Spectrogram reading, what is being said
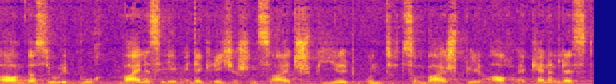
Ähm, das Judith-Buch, weil es eben in der griechischen Zeit spielt und zum Beispiel auch erkennen lässt,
